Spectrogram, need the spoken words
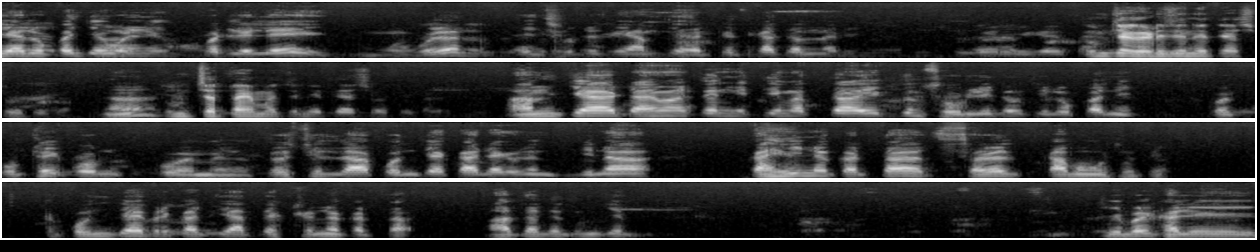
या लोकांच्या वळणे पडलेले आहे. वळण ते छोटे ते आमच्या हरकत काय चालणार आहे? तुमच्या घडीचे नेते असे होते का? हं? तुमच्या टायमाचे नेते असे होते का? आमच्या टायमात नीतिमत्ता एकदम सोडली नव्हती लोकांनी. पण कुठे कोण तहसीलदार कोणत्या कार्यक्रमात बिना काही न करता सरळ कामं होत होते. कोणत्याही प्रकारची अपेक्षा न करता. आता तर तुमचे टेबल खाली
